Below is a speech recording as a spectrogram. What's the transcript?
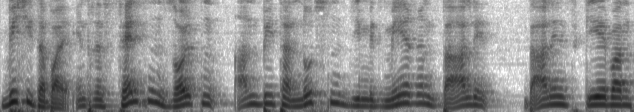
Wichtig dabei, Interessenten sollten Anbieter nutzen, die mit mehreren Darle Darlehensgebern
